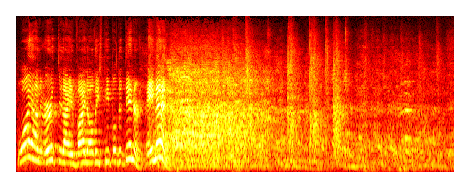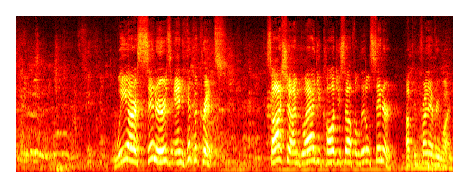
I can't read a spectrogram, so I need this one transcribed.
why on earth did I invite all these people to dinner? Amen. We are sinners and hypocrites. Sasha, I'm glad you called yourself a little sinner up in front of everyone.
